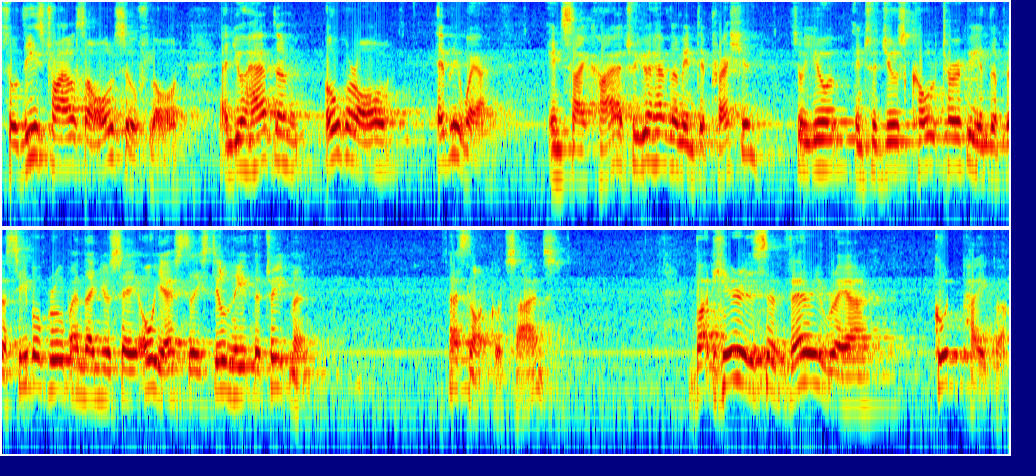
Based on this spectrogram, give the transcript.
So these trials are also flawed. And you have them overall everywhere. In psychiatry, you have them in depression. So you introduce cold turkey in the placebo group, and then you say, oh, yes, they still need the treatment. That's not good science. But here is a very rare good paper.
